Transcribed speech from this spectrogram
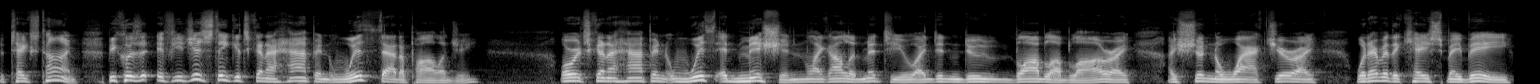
It takes time. Because if you just think it's going to happen with that apology, or it's going to happen with admission, like I'll admit to you, I didn't do blah, blah, blah, or I, I shouldn't have whacked you, or I, whatever the case may be,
